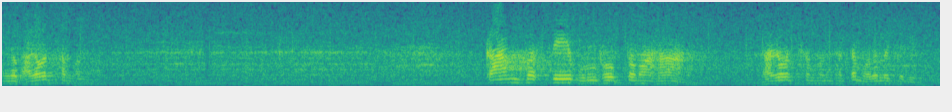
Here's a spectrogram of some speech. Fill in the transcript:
அங்க பகவத் சம்பந்தம். காந்தஸ்தே புருஷோத்தமாக பகவத் சம்பந்தத்தை முதல்ல சொல்லியிருக்கு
